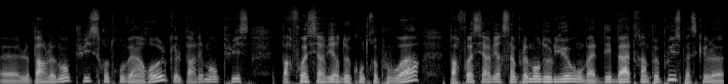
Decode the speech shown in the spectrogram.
euh, le Parlement puisse retrouver un rôle, que le Parlement puisse parfois servir de contre-pouvoir, parfois servir simplement de lieu où on va débattre un peu plus, parce que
